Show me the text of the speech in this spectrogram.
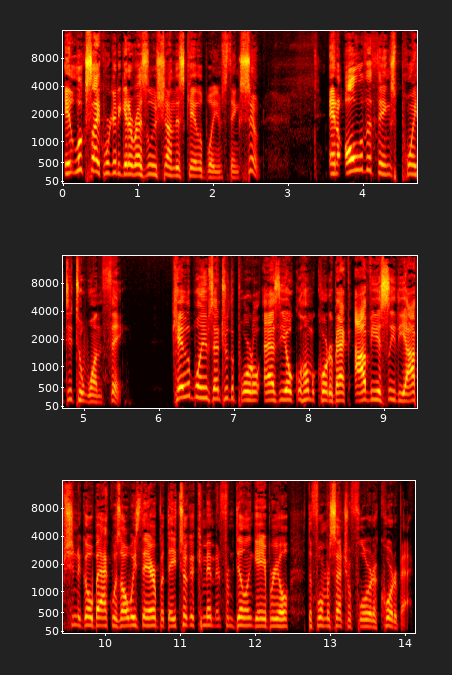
it looks like we're going to get a resolution on this Caleb Williams thing soon. And all of the things pointed to one thing. Caleb Williams entered the portal as the Oklahoma quarterback. Obviously, the option to go back was always there, but they took a commitment from Dillon Gabriel, the former Central Florida quarterback.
